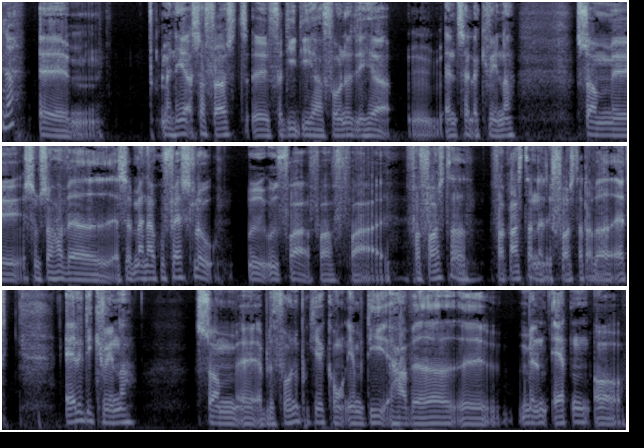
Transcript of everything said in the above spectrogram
Nå. Øhm, men her så først, øh, fordi de har fundet det her øh, antal af kvinder, som, øh, som så har været... Altså, man har kunne fastslå ud, ud fra, fra, fra, fra fosteret, fra resterne af det foster, der har været, at alle de kvinder, som øh, er blevet fundet på kirkegården, jamen de har været øh, mellem 18 og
